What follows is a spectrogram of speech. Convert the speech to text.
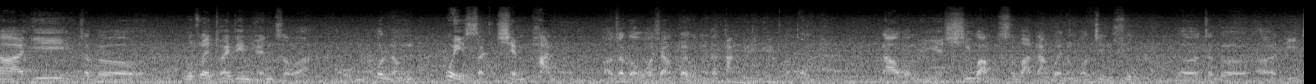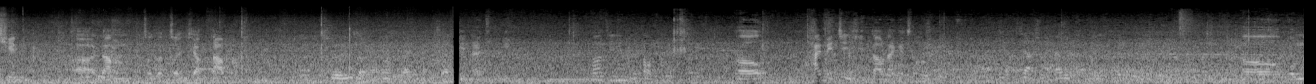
那依这个无罪推定原则啊，我们不能未审先判，啊，这个我想对我们的党员也不公平。那我们也希望司法单位能够尽速呃这个呃理清，啊，让这个真相大白。所以你怎么样来处理？那今天没到呃，还没进行到那个程序。下次还有。呃，我们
